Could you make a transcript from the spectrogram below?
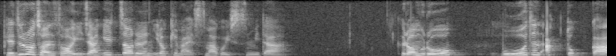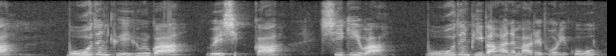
베드로 전서 2장 1절은 이렇게 말씀하고 있습니다. 그러므로 모든 악독과 모든 괴휼과 외식과 시기와 모든 비방하는 말을 버리고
